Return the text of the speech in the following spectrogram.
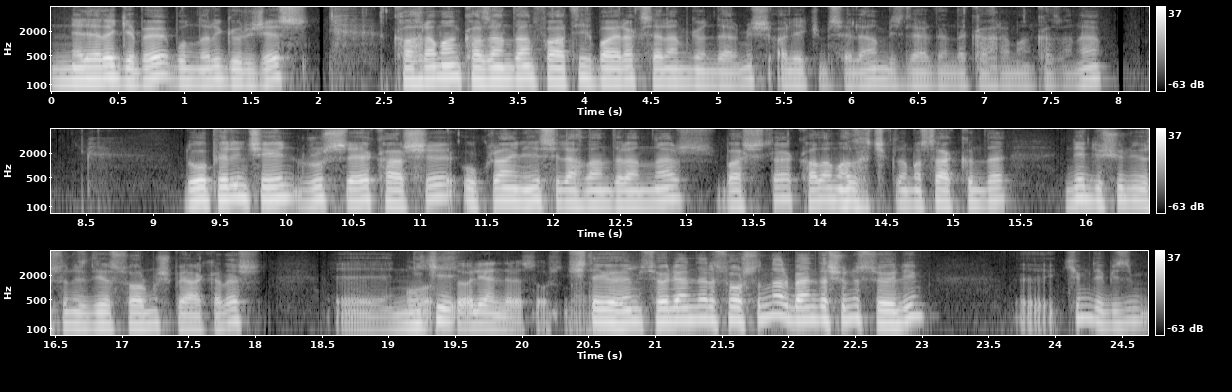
nelere gebe bunları göreceğiz. Kahraman Kazan'dan Fatih Bayrak selam göndermiş. Aleyküm selam bizlerden de Kahraman Kazan'a. Doğu Perinçek'in Rusya'ya karşı Ukrayna'yı silahlandıranlar başta kalamaz açıklaması hakkında ne düşünüyorsunuz diye sormuş bir arkadaş. Ee, Niki, söyleyenlere sorsunlar. işte hem söyleyenlere sorsunlar ben de şunu söyleyeyim. Ee, Kimdi bizim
